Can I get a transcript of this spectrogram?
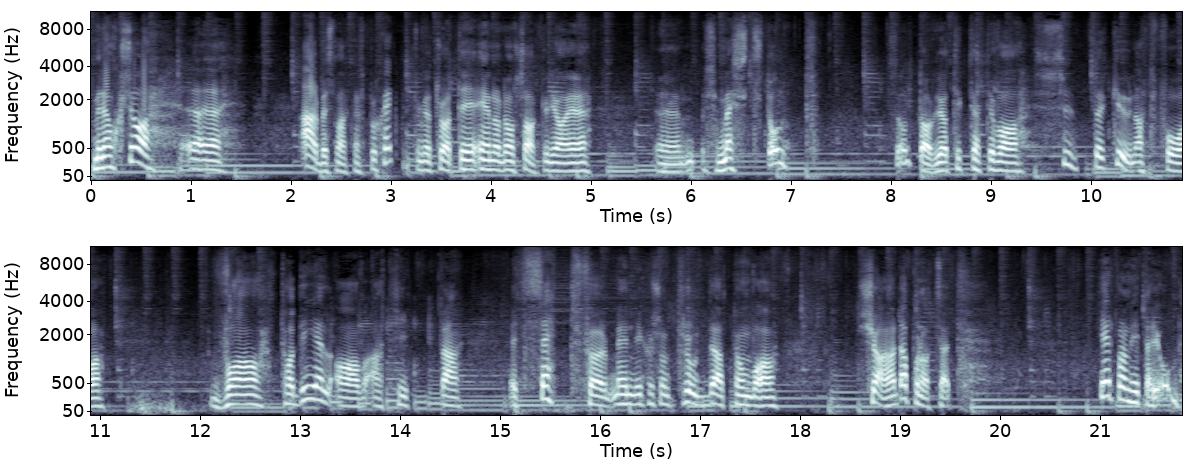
Men också eh, arbetsmarknadsprojektet som jag tror att det är en av de saker jag är eh, som mest stolt, stolt av. Jag tyckte att det var superkul att få var, ta del av att hitta ett sätt för människor som trodde att de var körda på något sätt. Hjälpa dem att hitta jobb.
